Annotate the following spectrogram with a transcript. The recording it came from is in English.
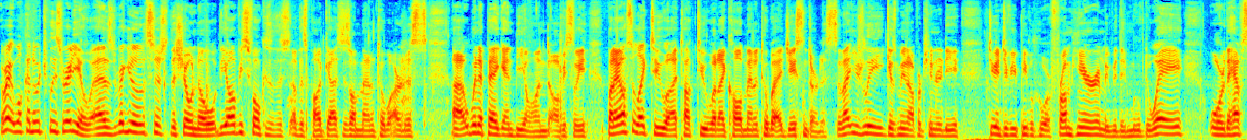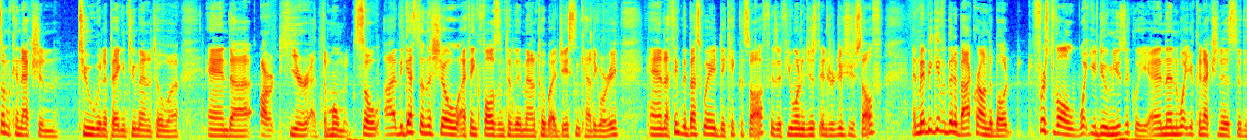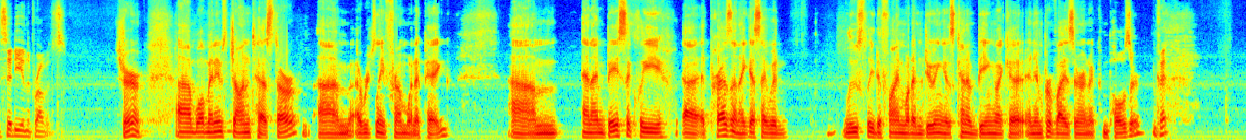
All right, welcome to Witch Police Radio. As regular listeners to the show know, the obvious focus of this of this podcast is on Manitoba artists, uh, Winnipeg and beyond, obviously. But I also like to uh, talk to what I call Manitoba adjacent artists, and that usually gives me an opportunity to interview people who are from here and maybe they moved away or they have some connection to Winnipeg and to Manitoba and uh, aren't here at the moment. So uh, the guest on the show, I think, falls into the Manitoba adjacent category. And I think the best way to kick this off is if you want to just introduce yourself and maybe give a bit of background about, first of all, what you do musically and then what your connection is to the city and the province. Sure. Um, well, my name is John Testar. I'm originally from Winnipeg. Um, and I'm basically, uh, at present, I guess I would loosely define what I'm doing as kind of being like a, an improviser and a composer. Okay.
